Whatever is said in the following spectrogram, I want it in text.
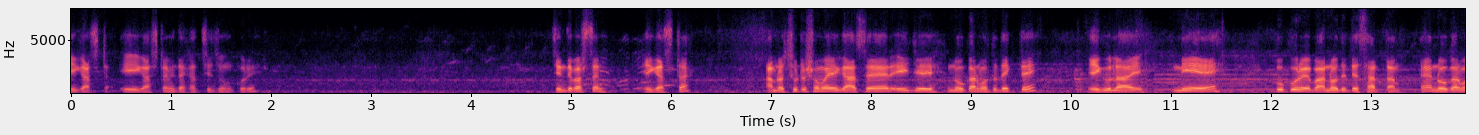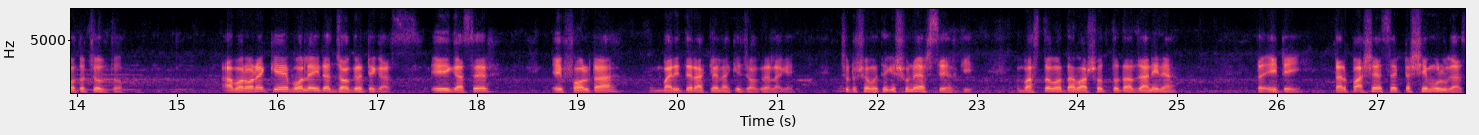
এই গাছটা এই গাছটা আমি দেখাচ্ছি জুম করে। চিনতে পারছেন? এই গাছটা? আমরা ছোট সময়ে গাছের এই যে নৌকার মতো দেখতে, এগুলাই নিয়ে পুকুরে বা নদীতে ছাড়তাম। হ্যাঁ নৌকার মতো চলতো। আবার অনেকে বলে এটা জগরাটে গাছ। এই গাছের এই ফলটা বাড়িতে রাখলে নাকি ঝগড়া লাগে। ছোট সময় থেকে শুনে আসছে আর কি। বাস্তবতা বা সত্যতা জানি না, তো এটাই। তার পাশে আছে একটা শিমুল গাছ,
